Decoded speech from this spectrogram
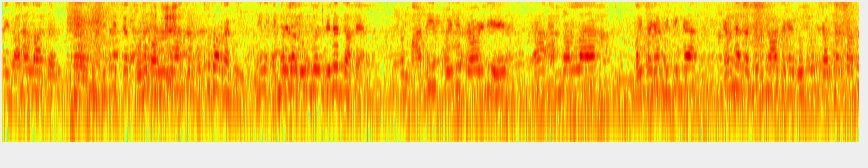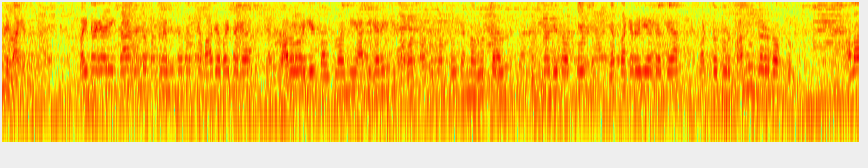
काही जाणवलं असेल निश्चित त्यात थोडं प्रॉब्लेम असेल पण सुधारणा करू. मुंबईला दोन दिवस दिलेच जाते पण माझी पहिली प्रायोरिटी आहे का आमदारला बैठका मिटिंगा करण्यासाठी सुद्धा असं काही दोन दोन चार चार तास नाही लागत. बैठका एक दहा मिनटं पंधरा मिनटात असत्या माझ्या बैठका. वारंवार गेस्ट हाऊसला मी अधिकाऱ्यांशी संवाद साधत असतो त्यांना रोजच्या रोज सूचना देत असतो. ज्या तक्रारी येतात त्या व्हॉट्सअपवर सांगून करत असतो. मला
